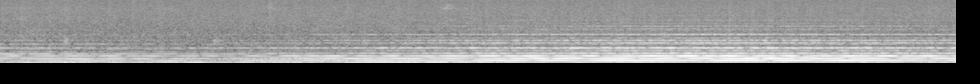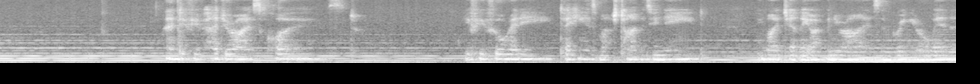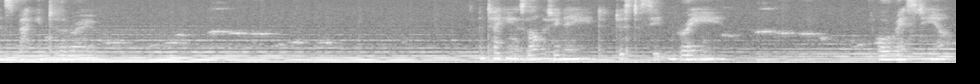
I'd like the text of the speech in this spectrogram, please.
And if you've had your eyes closed, if you feel ready, taking as much time as you need, you might gently open your eyes and bring your awareness back into the room. And taking as long as you need just to sit and breathe or rest here.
